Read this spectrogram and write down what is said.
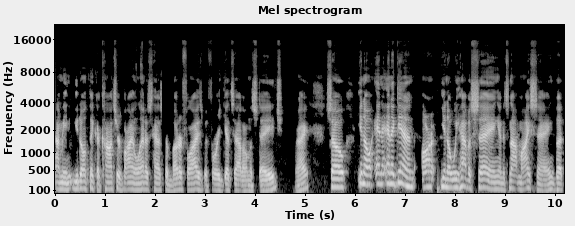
I mean, you don't think a concert violinist has the butterflies before he gets out on the stage, right? So, you know, and and again, our you know, we have a saying, and it's not my saying, but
